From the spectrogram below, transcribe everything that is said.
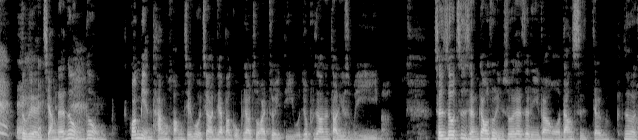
对不对？讲的那种那种冠冕堂皇，结果叫人家把股票做在最低，我就不知道那到底有什么意义嘛。成熟制成告诉你说，在这地方，我当时在那个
